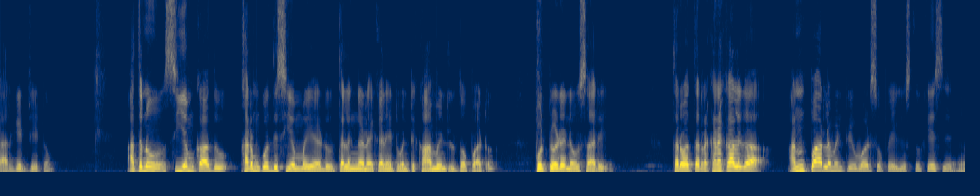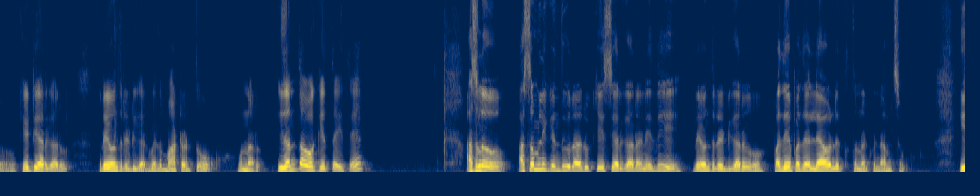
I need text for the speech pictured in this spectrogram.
టార్గెట్ చేయటం అతను సీఎం కాదు కరం కొద్ది సీఎం అయ్యాడు తెలంగాణకి అనేటువంటి కామెంట్లతో పాటు పొట్టోడని ఒకసారి. తర్వాత రకరకాలుగా అన్పార్లమెంటరీ వర్డ్స్ ఉపయోగిస్తూ కేసీ కేటీఆర్ గారు రేవంత్ రెడ్డి గారి మీద మాట్లాడుతూ ఉన్నారు. ఇదంతా ఒక ఎత్తు అయితే అసలు అసెంబ్లీకి ఎందుకు రారు కేసీఆర్ గారు అనేది రేవంత్ రెడ్డి గారు పదే పదే లేవనెత్తుతున్నటువంటి అంశం. ఈ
